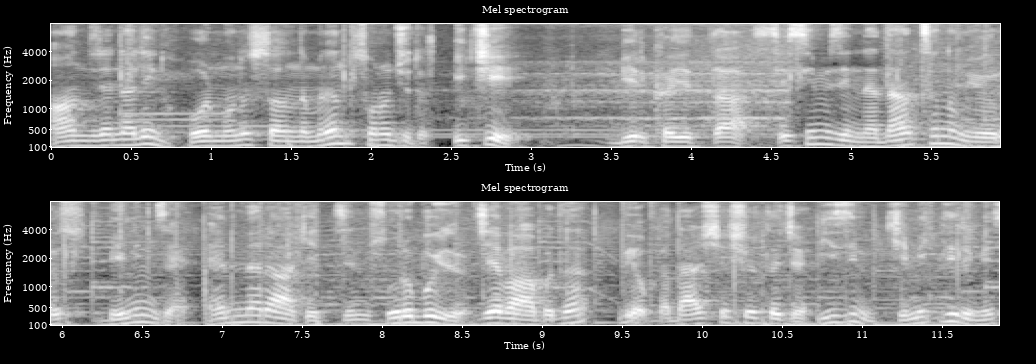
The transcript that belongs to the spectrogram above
adrenalin hormonu salınımının sonucudur. 2. Bir kayıtta sesimizi neden tanımıyoruz? Benimse en merak ettiğim soru buydu. Cevabı da bir o kadar şaşırtıcı. Bizim kemiklerimiz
